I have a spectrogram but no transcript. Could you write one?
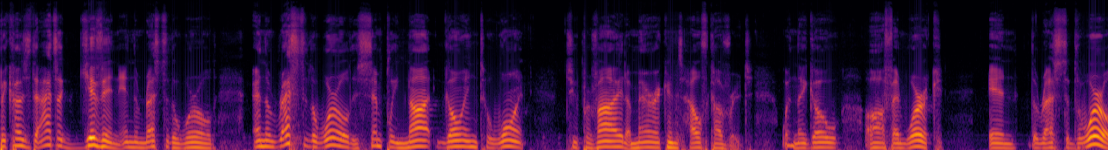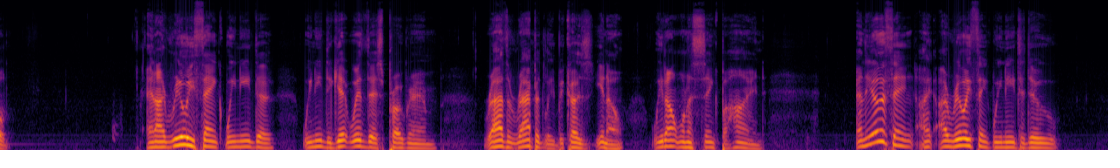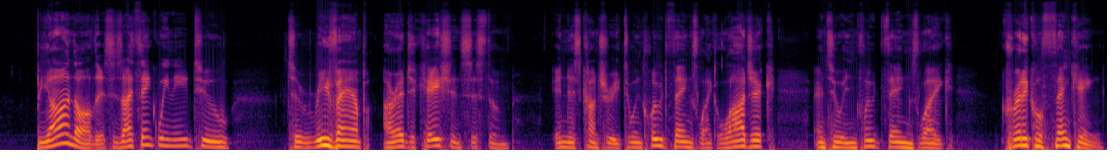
because that's a given in the rest of the world. And the rest of the world is simply not going to want to provide Americans health coverage when they go off and work in the rest of the world. And I really think we need to we need to get with this program rather rapidly because, you know, we don't want to sink behind. And the other thing I, I really think we need to do beyond all this is I think we need to to revamp our education system in this country to include things like logic and to include things like critical thinking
